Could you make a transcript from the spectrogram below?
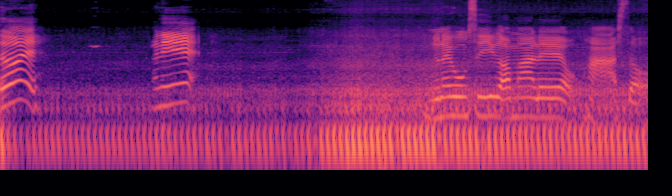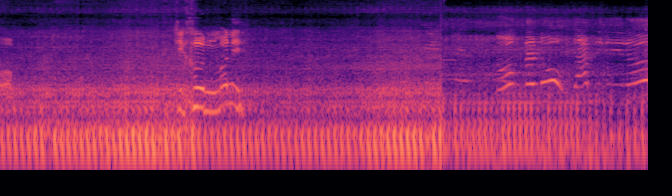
เอ้ยอันนี้ อยู่ในวงซีก็เอามาแล้ว หาสอบที่ขึ้นมานี่ลูกได้ลูกจับดีๆเด้อ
